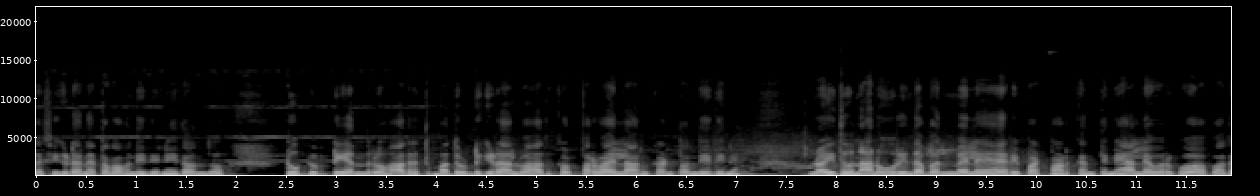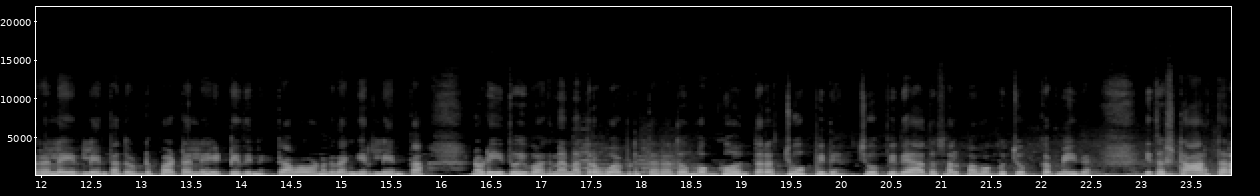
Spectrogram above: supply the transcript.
ಕಸಿ ಗಿಡನೇ ತೊಗೊಬಂದಿದ್ದೀನಿ ಇದೊಂದು. ಟೂ ಫಿಫ್ಟಿ ಅಂದರು. ಆದರೆ ತುಂಬ ದೊಡ್ಡ ಗಿಡ ಅಲ್ವಾ, ಅದಕ್ಕೆ ಪರವಾಗಿಲ್ಲ ಅಂದ್ಕೊಂಡು ತಂದಿದ್ದೀನಿ. ಇದು ನಾನು ಊರಿಂದ ಬಂದಮೇಲೆ ರಿಪಾಟ್ ಮಾಡ್ಕೊತೀನಿ. ಅಲ್ಲಿವರೆಗೂ ಅದರಲ್ಲೇ ಇರಲಿ ಅಂತ ದೊಡ್ಡ ಪಾಟಲ್ಲಿ ಇಟ್ಟಿದ್ದೀನಿ. ಯಾವ ಒಣಗ್ದಂಗೆ ಇರಲಿ ಅಂತ. ನೋಡಿ, ಇದು ಇವಾಗ ನನ್ನ ಹತ್ರ ಹೂವು ಬಿಡ್ತಾಯಿರೋದು ಮೊಗ್ಗು ಒಂಥರ ಚೂಪಿದೆ. ಚೂಪಿದೆ. ಅದು ಸ್ವಲ್ಪ ಮೊಗ್ಗು ಚೂಪು ಕಮ್ಮಿ ಇದೆ. ಇದು ಸ್ಟಾರ್ ಥರ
